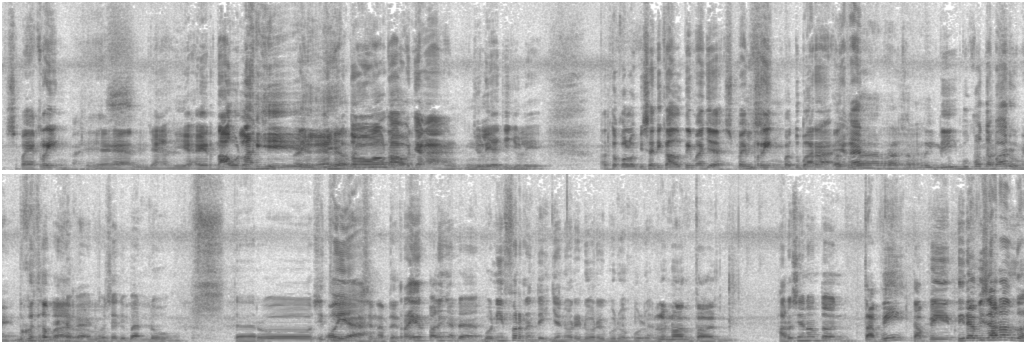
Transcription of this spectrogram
supaya kering Ah, ya kan sih. jangan di akhir tahun lagi ya kan? Iya, atau awal tahun jangan Juli aja Juli atau kalau bisa di Kaltim aja supaya kering batu bara ya kan Batubara, kering. di ibu kota baru men Ibu kota baru. Ya kan? Usah di Bandung terus Itu oh ya, iya terakhir paling ada Bonifer nanti Januari 2020 Lu nonton. Harusnya nonton Tapi tapi tidak bisa nonton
